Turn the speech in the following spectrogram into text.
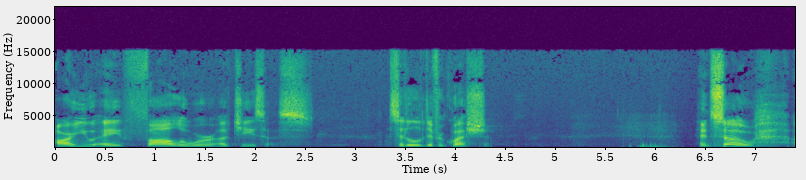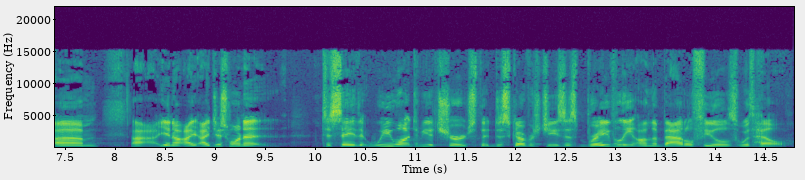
Are you a follower of Jesus? It's a little different question. And so, um, uh, you know, I, I just want to to say that we want to be a church that discovers Jesus bravely on the battlefields with hell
